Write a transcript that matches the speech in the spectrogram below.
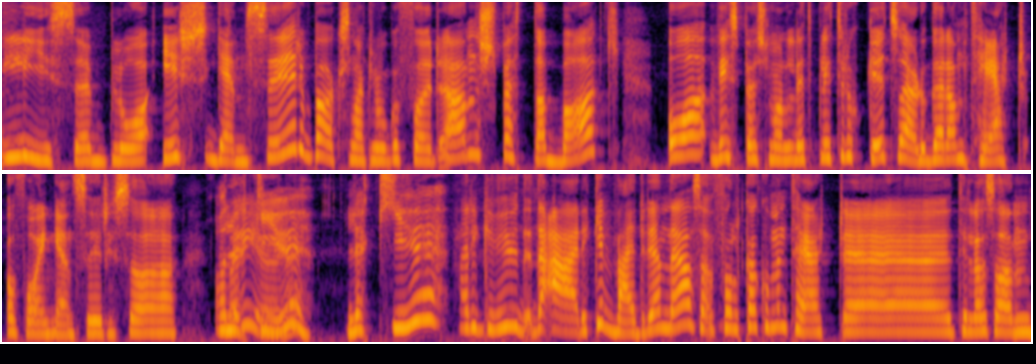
lyseblå-ish genser, baksnakklogo foran, spytta bak. Og hvis spørsmålet ditt blir trukket, så er du garantert å få en genser. Så Oh, lucky you. Lucky you. Herregud, det er ikke verre enn det. Altså, folk har kommentert uh, til oss sånn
